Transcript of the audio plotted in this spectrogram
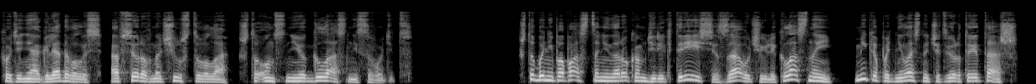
Хоть и не оглядывалась, а все равно чувствовала, что он с нее глаз не сводит. Чтобы не попасться ненароком директрисе, завучу или классной, Мика поднялась на четвертый этаж,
